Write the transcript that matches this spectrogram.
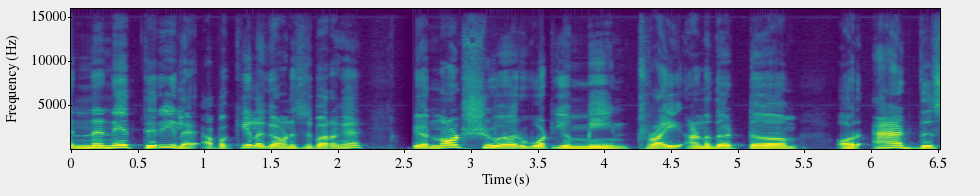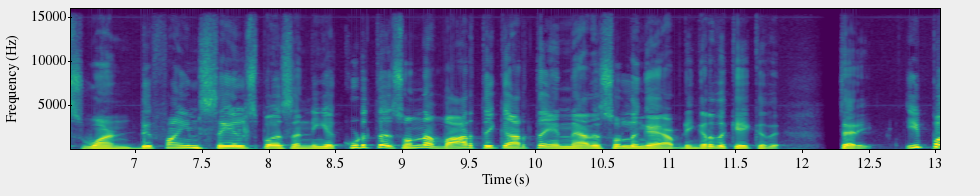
என்னன்னே தெரியல. அப்போ கீழே கவனிச்சு பாருங்கள் we are not sure what you mean try another term or add this one define sales person நீங்கள் கொடுத்த சொன்ன வார்த்தைக்கு அர்த்தம் என்ன? அதை சொல்லுங்கள் அப்படிங்கிறத கேட்குது சரி. இப்போ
